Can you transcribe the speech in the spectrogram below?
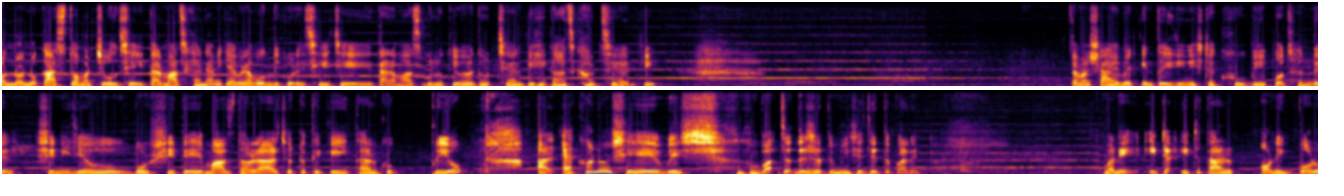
অন্যান্য কাজ তো আমার চলছেই। তার মাঝখানে আমি ক্যামেরা বন্দি করেছি যে তারা মাছগুলো কীভাবে ধরছে আর কি কাজ করছে আর কি। আমার সাহেবের কিন্তু এই জিনিসটা খুবই পছন্দের। সে নিজেও বড়শিতে মাছ ধরা ছোট থেকেই তার খুব প্রিয়। আর এখনও সে বেশ বাচ্চাদের সাথে মিশে যেতে পারে। মানে এটা এটা তার অনেক বড়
